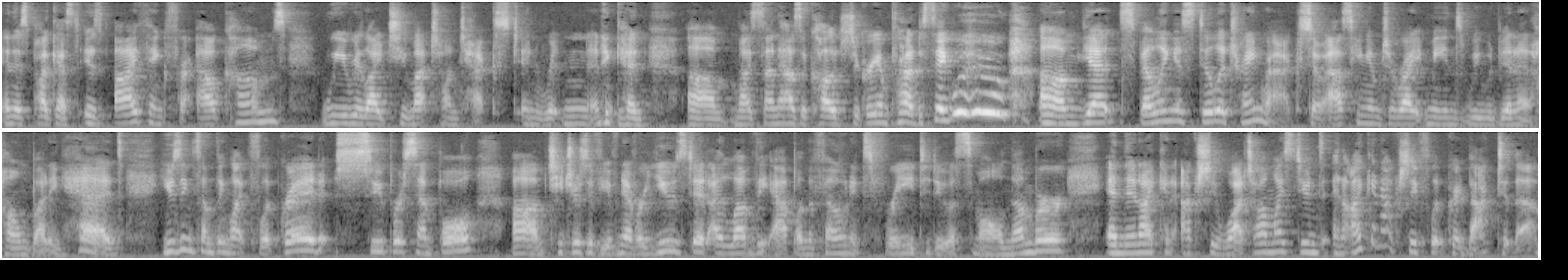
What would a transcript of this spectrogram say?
in this podcast is I think for outcomes we rely too much on text and written. And again, um, my son has a college degree. I'm proud to say, woohoo! Um, yet spelling is still a train wreck. So asking him to write means we would be at home butting heads. Using something like Flipgrid, super simple. Um, teachers, if you've never used it, I love the app on the phone. It's free to do a small number, and then I can actually watch all my students, and I can actually Flipgrid back to them.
